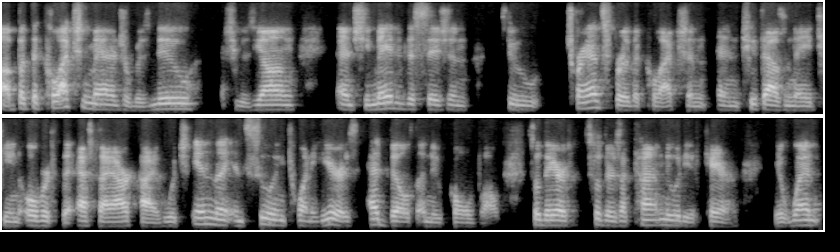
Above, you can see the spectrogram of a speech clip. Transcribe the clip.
Uh, but the collection manager was new. She was young, and she made a decision to transfer the collection in 2018 over to the SI archive, which in the ensuing 20 years had built a new cold vault. So there, so there's a continuity of care. It went,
